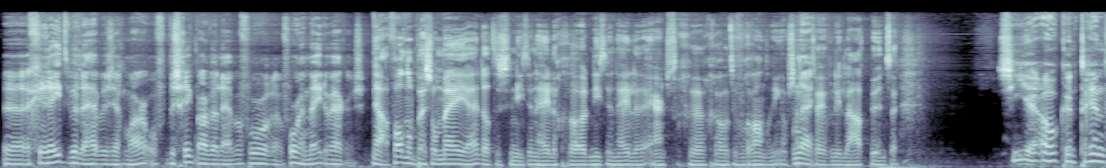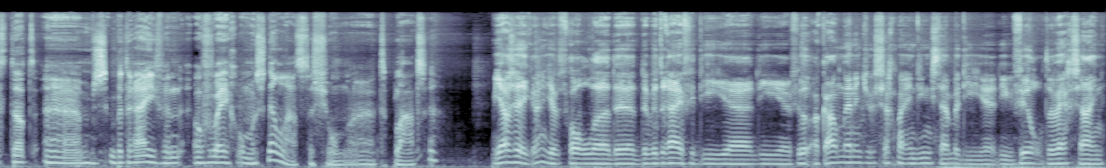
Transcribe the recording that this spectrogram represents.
uh, gereed willen hebben, zeg maar, of beschikbaar willen hebben voor, uh, voor hun medewerkers. Ja, valt nog best wel mee, hè? Dat is niet een hele, gro niet een hele ernstige grote verandering op zo'n nee. twee van die laadpunten. Zie je ook een trend dat uh, bedrijven overwegen om een snellaadstation te plaatsen? Jazeker. Je hebt vooral de, de bedrijven die, die veel accountmanagers zeg maar, in dienst hebben, die, die veel op de weg zijn.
